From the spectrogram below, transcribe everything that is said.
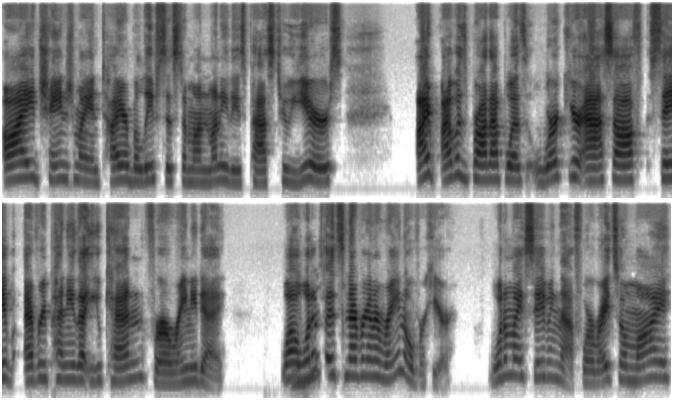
I changed my entire belief system on money these past 2 years I I was brought up with work your ass off, save every penny that you can for a rainy day. Well, mm-hmm. what if it's never going to rain over here? What am I saving that for, right? So my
